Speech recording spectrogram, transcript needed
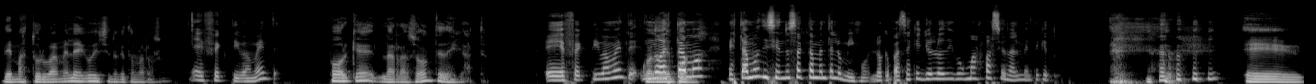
de masturbarme el ego diciendo que tengo la razón. Efectivamente. Porque la razón te desgasta. Efectivamente. Cuando No estamos, estamos diciendo exactamente lo mismo. Lo que pasa es que yo lo digo más pasionalmente que tú. Eh,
